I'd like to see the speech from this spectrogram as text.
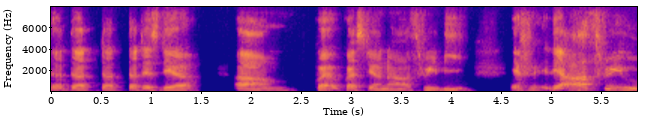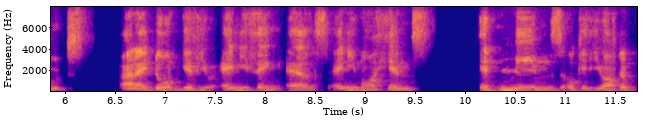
that that that, that is there, um question uh, 3b, if there are three roots and I don't give you anything else, any more hints, it means, okay, you have to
